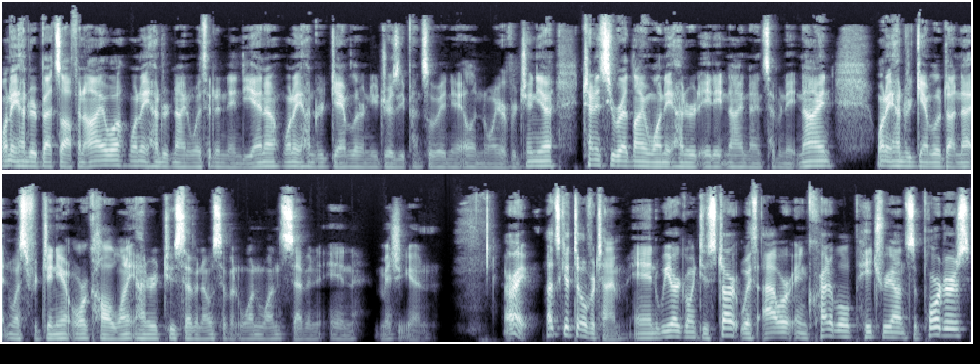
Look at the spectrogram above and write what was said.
1-800-BETS-OFF in Iowa, 1-800-9-WITH-IT in Indiana, 1-800-GAMBLER in New Jersey, Pennsylvania, Illinois, or Virginia. Tennessee Redline 1-800-889-9789, 1-800-GAMBLER.net in West Virginia, or call 1-800-270-7117 in Michigan. All right, let's get to overtime. And we are going to start with our incredible Patreon supporters,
